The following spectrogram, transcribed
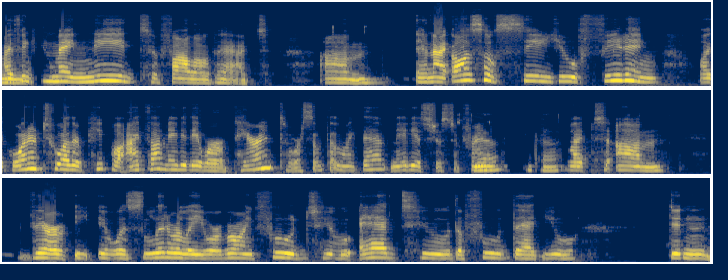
I Mm. think you may need to follow that. Um, and I also see you feeding like one or two other people. I thought maybe they were a parent or something like that. Maybe it's just a friend Okay. but um, there it was literally you were growing food to add to the food that you didn't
